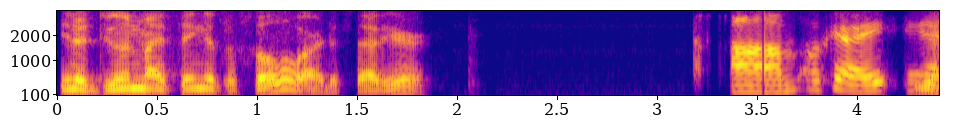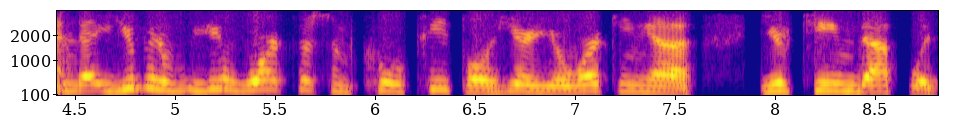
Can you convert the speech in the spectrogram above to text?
you know doing my thing as a solo artist out here. Um, okay, Yeah. and uh, you've been you worked with some cool people here. You're working. Uh, you've teamed up with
